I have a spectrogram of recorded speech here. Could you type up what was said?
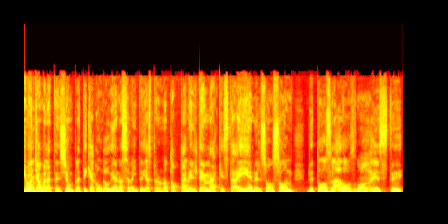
Ivonne llama la atención, platica con Gaudiano hace 20 días, pero no tocan el tema que está ahí en el son son de todos lados, ¿no? Este,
